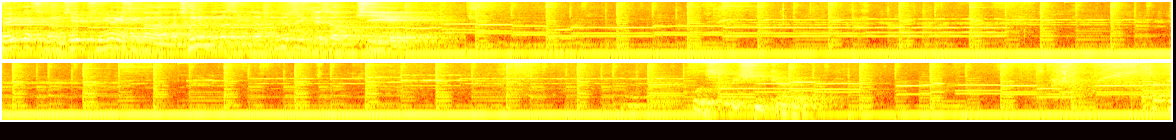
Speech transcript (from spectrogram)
저희가 지금 제일 중요하게 생각하는 건 저는 그렇습니다. 송 교수님께서 혹시 오, 소리 하네. 어차피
